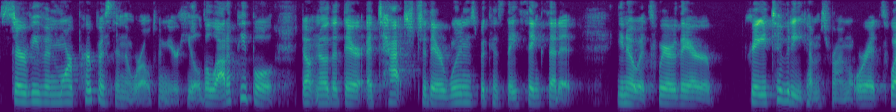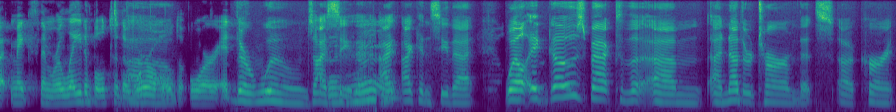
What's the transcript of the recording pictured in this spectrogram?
serve even more purpose in the world when you're healed. A lot of people don't know that they're attached to their wounds because they think that it, you know, it's where their creativity comes from, or it's what makes them relatable to the Oh. world, or it's Their wounds. I see that. Mm-hmm. I, I can see that. Well, it goes back to the um, another term that's uh, current,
